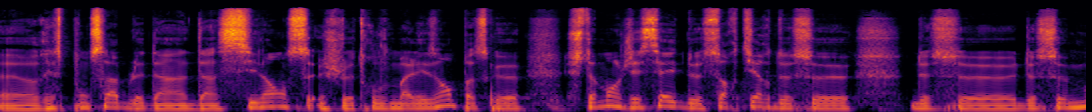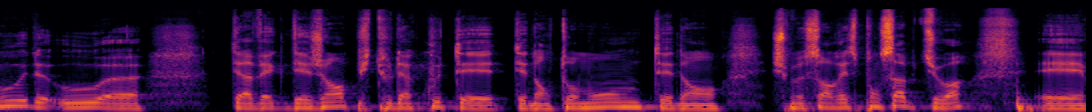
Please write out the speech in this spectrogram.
euh responsable d'un silence. Je le trouve malaisant parce que justement, j'essaye de sortir de ce, de ce, de ce mood où t'es avec des gens, puis tout d'un coup, t'es es dans ton monde, t'es dans. Je me sens responsable, tu vois. Et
